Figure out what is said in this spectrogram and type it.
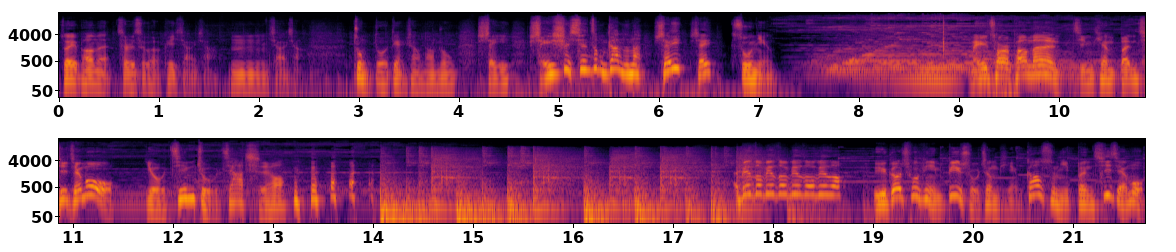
所以朋友们，此时此刻可以想一想，嗯，想一想，众多电商当中，谁谁是先这么干的呢？谁谁？苏宁。没错，朋友们，今天本期节目有金主加持哦。别走，别走，别走，别走。宇哥出品，必属正品。告诉你，本期节目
